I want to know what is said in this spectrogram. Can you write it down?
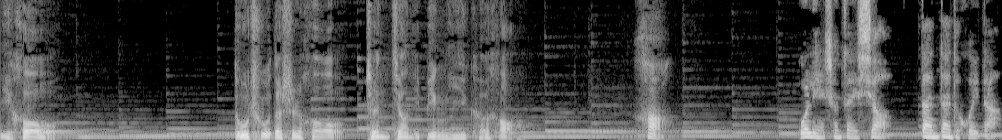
以后独处的时候，朕叫你冰衣，可好？”好，我脸上在笑，淡淡的回答，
